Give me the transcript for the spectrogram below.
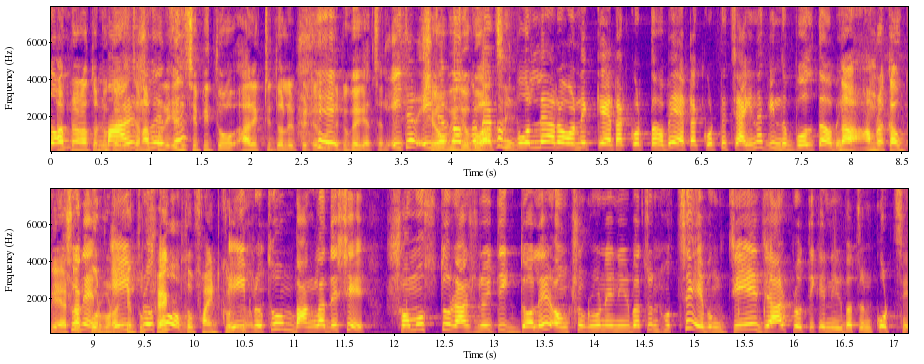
দল আপনারা তো ঢুকে গেছেন। আপনার এনসিপি তো আরেকটি দলের পেটের মধ্যে ঢুকে গেছেন। এইটার এখন বললে আরও অনেককে অ্যাটাক করতে হবে। অ্যাটাক করতে চাই না কিন্তু বলতে হবে। না আমরা কাউকে অ্যাটাক করব না কিন্তু ফ্যাক্ট তো ফাইন্ড করতে এই প্রথম বাংলাদেশে সমস্ত রাজনৈতিক দলের অংশগ্রহণে নির্বাচন হচ্ছে এবং যে যার প্রতীকে নির্বাচন করছে।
